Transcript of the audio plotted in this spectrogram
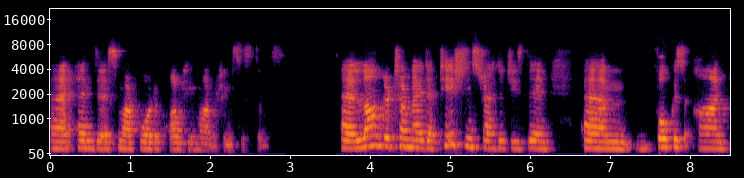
uh, and uh, smart water quality monitoring systems. Uh, longer term adaptation strategies then um, focus on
